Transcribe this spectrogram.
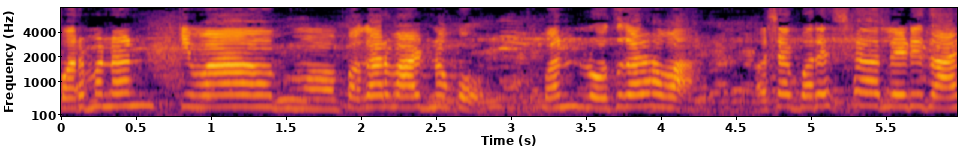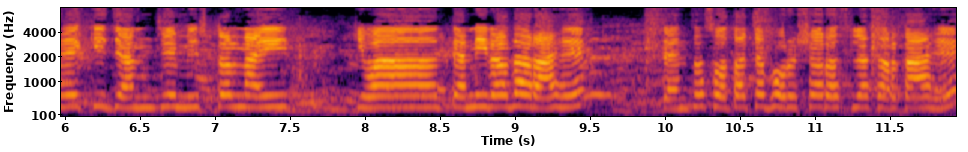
परमनंट किंवा पगार वाढ नको पण रोजगार हवा. अशा बऱ्याचशा लेडीज आहे की ज्यांचे मिस्टर नाही किंवा त्या निराधार आहे. त्यांचं स्वतःच्या भरोश्यावर असल्यासारखं आहे.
